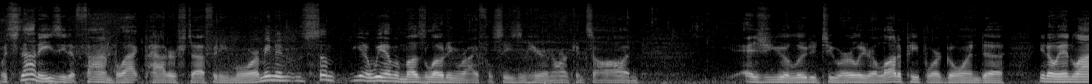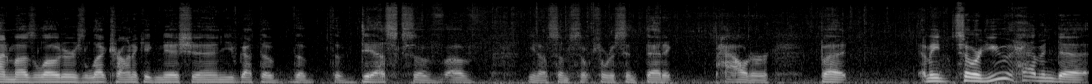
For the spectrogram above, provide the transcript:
It's not easy to find black powder stuff anymore. I mean, some, you know, we have a muzzleloading rifle season here in Arkansas. And as you alluded to earlier, a lot of people are going to, you know, inline muzzleloaders, electronic ignition. You've got the, the, the discs of, of, you know, some sort of synthetic powder. But I mean, so are you having to?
